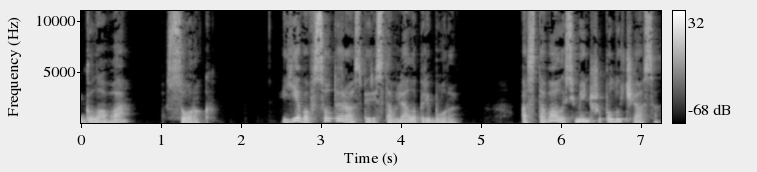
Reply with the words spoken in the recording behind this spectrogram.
Глава сорок. Ева в сотый раз переставляла приборы. Оставалось меньше получаса,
